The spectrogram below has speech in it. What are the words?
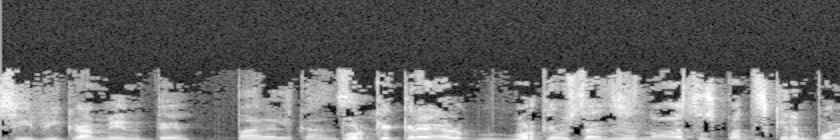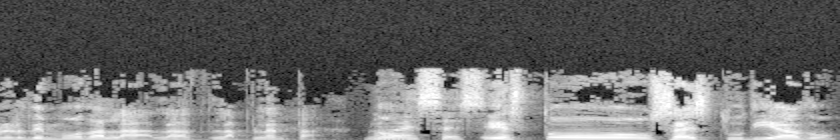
específicamente para el cáncer. porque cree, porque ustedes dicen, no, estos cuates quieren poner de moda la, la, la planta. No No, es eso. esto se ha estudiado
